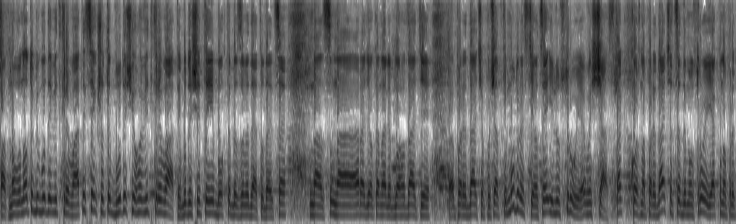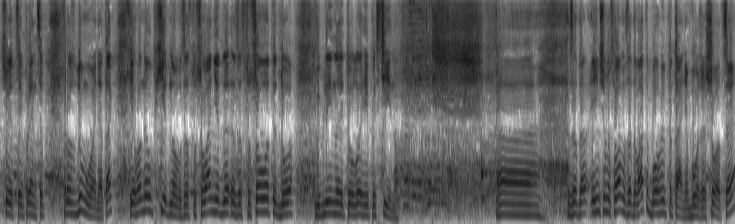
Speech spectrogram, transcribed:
От, ну воно тобі буде відкриватися, якщо ти будеш його відкривати. Будеш іти, Бог тебе заведе туди. Це нас на радіоканалі Благодаті е, передача Початки мудрості. Оце ілюструє весь час. Так, кожна передача це демонструє, як воно працює цей принцип роздумування. Так, його необхідно в застосуванні застосовувати до біблійної теології постійно. Зада- іншими словами, задавати Богові питання, Боже, що це?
